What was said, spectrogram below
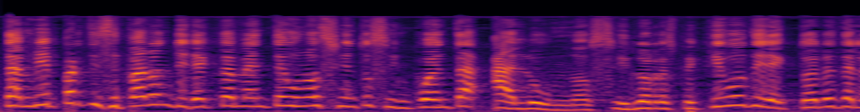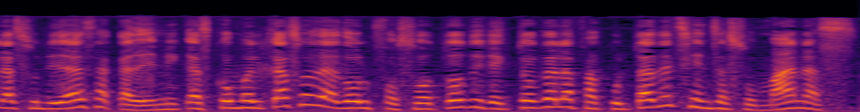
También participaron directamente unos 150 alumnos y los respectivos directores de las unidades académicas, como el caso de Adolfo Soto, director de la Facultad de Ciencias Humanas.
